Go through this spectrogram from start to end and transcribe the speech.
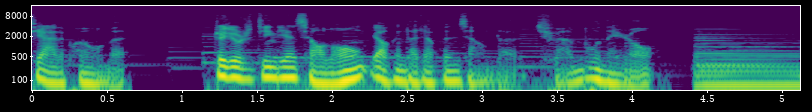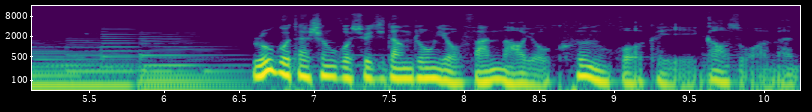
亲爱的朋友们。这就是今天小龙要跟大家分享的全部内容。如果在生活学习当中有烦恼、有困惑，可以告诉我们。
